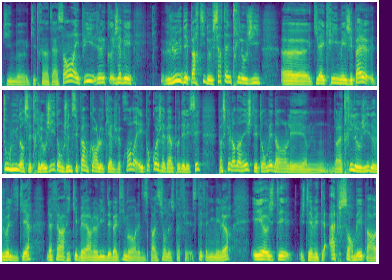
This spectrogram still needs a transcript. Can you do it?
qui me qui est très intéressant. Et puis j'avais lu des parties de certaines trilogies euh, qu'il a écrit, mais j'ai pas tout lu dans cette trilogie, donc je ne sais pas encore lequel je vais prendre. Et pourquoi je l'avais un peu délaissé Parce que l'an dernier, j'étais tombé dans les euh, dans la trilogie de Joël Dicker, l'affaire Harry Kéber, le livre des Baltimore, la disparition de Stephanie Miller, et euh, j'étais j'avais été absorbé par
